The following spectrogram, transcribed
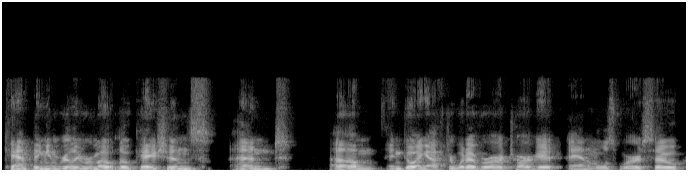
camping in really remote locations and um, and going after whatever our target animals were. So,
